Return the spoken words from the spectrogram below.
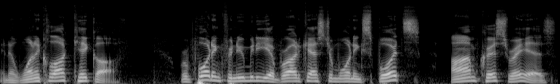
in a 1 o'clock kickoff. Reporting for New Media Broadcaster Morning Sports, I'm Chris Reyes.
